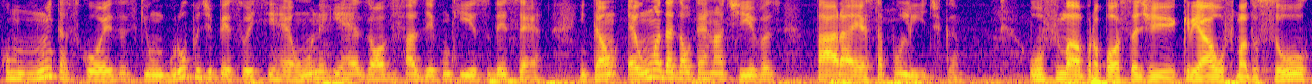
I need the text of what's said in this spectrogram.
como muitas coisas que um grupo de pessoas se reúnem e resolve fazer com que isso dê certo. Então, é uma das alternativas para essa política. UFMA, a proposta de criar a UFMA do Sul,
